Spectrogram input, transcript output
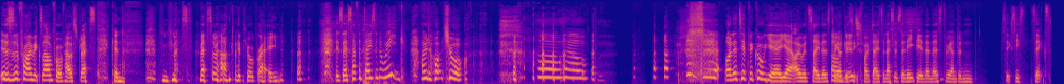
this is a prime example of how stress can mess mess around with your brain is there seven days in a week i'm not sure Oh help. on a typical year yeah i would say there's Oh, 365 days unless it's a leap year then there's 366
